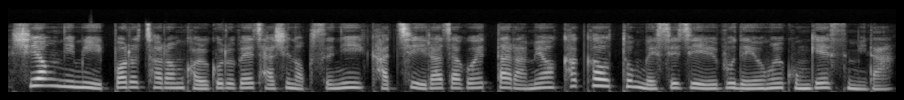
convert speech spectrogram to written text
시영님이 입버릇처럼 걸그룹에 자신 없으니 같이 일하자고 했다라며 카카오톡 메시지 일부 내용을 공개했습니다.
